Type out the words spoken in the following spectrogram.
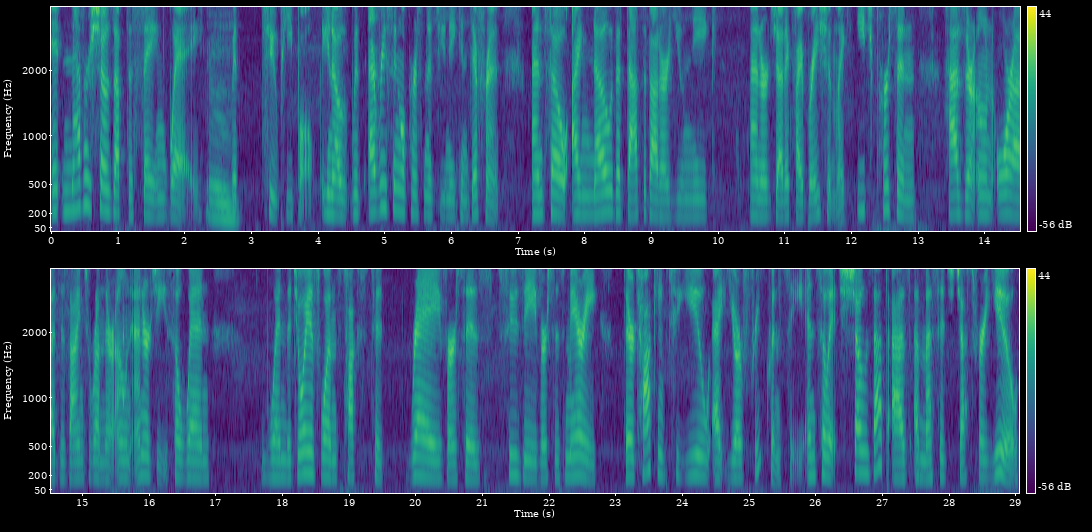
it never shows up the same way with two people. You know, with every single person, it's unique and different. And so I know that that's about our unique energetic vibration. Like each person has their own aura designed to run their own energy. So when when the joyous ones talks to Ray versus Susie versus Mary, they're talking to you at your frequency. And so it shows up as a message just for you.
